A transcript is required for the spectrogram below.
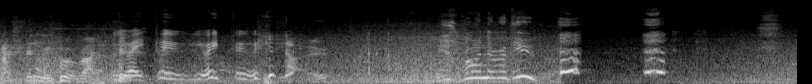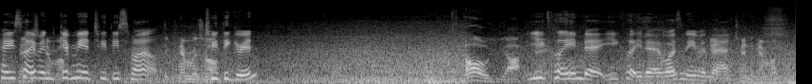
Ashton, you were right. You ate poo. You ate poo. No. You just ruined the review. hey Simon, give me a toothy smile. The camera's off. Toothy grin. Oh, yuck. You cleaned it. You cleaned it. It wasn't even Okay, there. turn the camera off.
